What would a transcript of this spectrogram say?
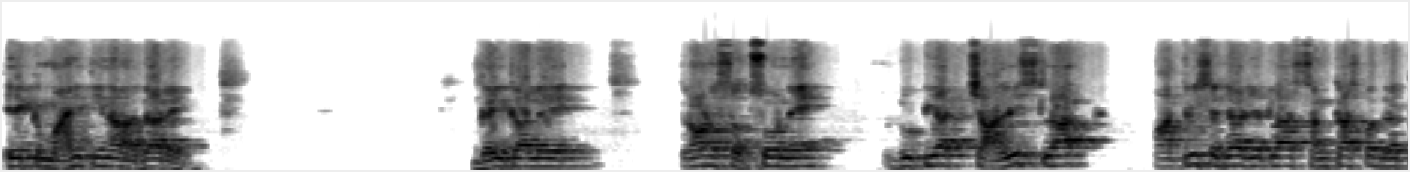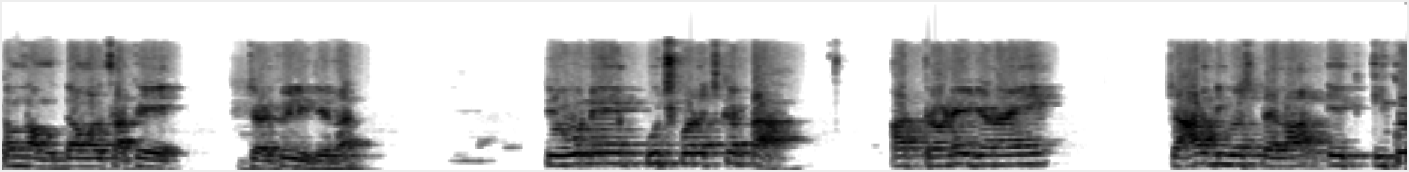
એક માહિતીના આધારે ગઈકાલે ત્રણ શખ્સોને રૂપિયા ચાલીસ લાખ પાંત્રીસ હજાર જેટલા શંકાસ્પદ રકમના મુદ્દામાલ સાથે ઝડપી લીધેલા. તેઓને પૂછપરછ કરતા આ ત્રણેય જણાએ ચાર દિવસ પહેલા એક ઇકો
